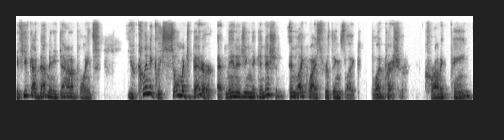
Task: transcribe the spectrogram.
If you've got that many data points you're clinically so much better at managing the condition. And likewise for things like blood pressure chronic pain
